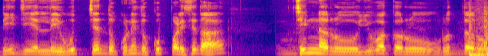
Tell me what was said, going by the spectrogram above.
ಡಿಜಿಯಲ್ಲಿ ಉಚ್ಚೆದ್ದು ಕುಣಿದು ಕುಪ್ಪಳಿಸಿದ ಚಿನ್ನರು ಯುವಕರು, ವೃದ್ಧರು.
